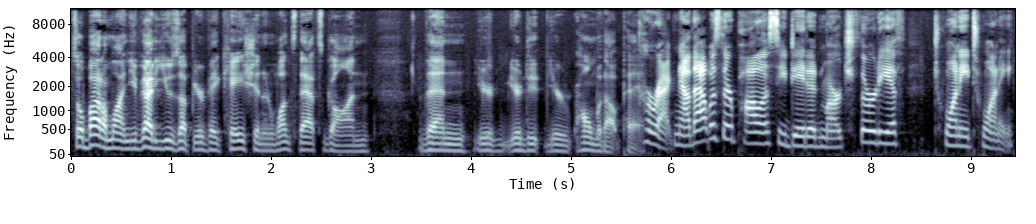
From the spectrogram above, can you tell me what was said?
So, bottom line, you've got to use up your vacation, and once that's gone, then you're you're you're home without pay. Correct. Now that was their policy dated March 30th, 2020.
